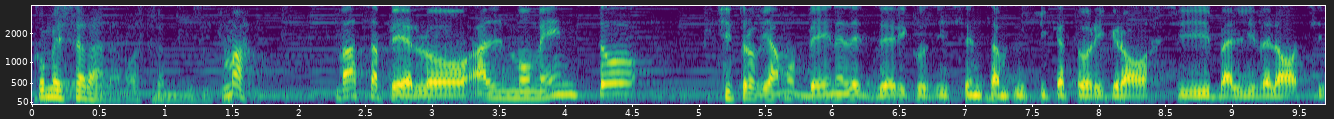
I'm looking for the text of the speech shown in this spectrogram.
come sarà la vostra musica? Ma Va a saperlo, al momento ci troviamo bene leggeri così senza amplificatori grossi, belli veloci,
